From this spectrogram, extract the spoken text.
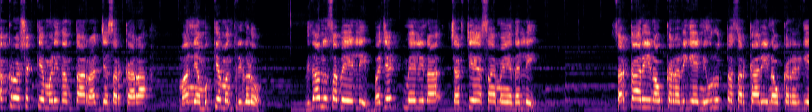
ಆಕ್ರೋಶಕ್ಕೆ ಮಣಿದಂಥ ರಾಜ್ಯ ಸರ್ಕಾರ, ಮಾನ್ಯ ಮುಖ್ಯಮಂತ್ರಿಗಳು ವಿಧಾನಸಭೆಯಲ್ಲಿ ಬಜೆಟ್ ಮೇಲಿನ ಚರ್ಚೆಯ ಸಮಯದಲ್ಲಿ ಸರ್ಕಾರಿ ನೌಕರರಿಗೆ, ನಿವೃತ್ತ ಸರ್ಕಾರಿ ನೌಕರರಿಗೆ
